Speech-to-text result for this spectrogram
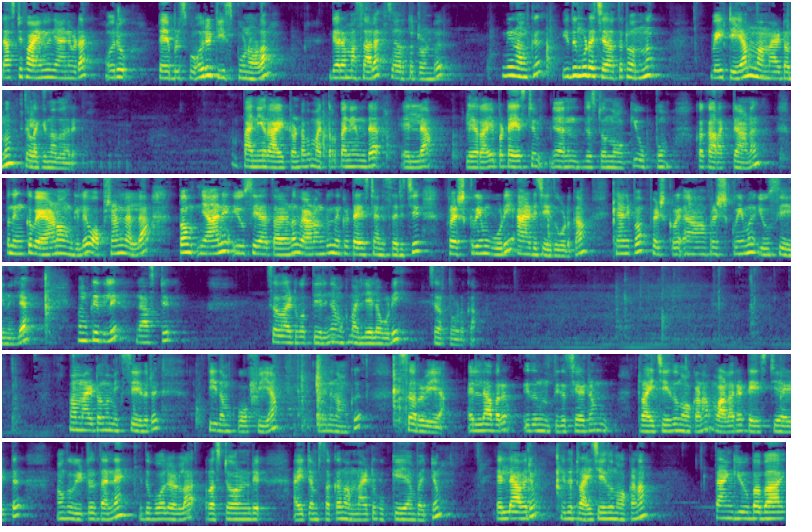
ലാസ്റ്റ് ഫൈനൽ ഞാനിവിടെ ഒരു ടേബിൾ സ്പൂൺ ഒരു ടീസ്പൂണോളം ഗരം മസാല ചേർത്തിട്ടുണ്ട്. ഇനി നമുക്ക് ഇതും കൂടെ ചേർത്തിട്ട് ഒന്ന് വെയിറ്റ് ചെയ്യാം. നന്നായിട്ടൊന്ന് തിളയ്ക്കുന്നത് വരെ. പനീർ ആയിട്ടുണ്ട് അപ്പോൾ മട്ടർ പനീറിന്റെ എല്ലാം ക്ലിയറായി ഇപ്പോൾ ടേസ്റ്റും ഞാൻ ജസ്റ്റ് ഒന്ന് നോക്കി. ഉപ്പും ഒക്കെ കറക്റ്റാണ് അപ്പോൾ നിങ്ങൾക്ക് വേണമെങ്കിൽ ഓപ്ഷനിലല്ല ഇപ്പം ഞാൻ യൂസ് ചെയ്യാത്തതാണ്. വേണമെങ്കിൽ നിങ്ങൾക്ക് ടേസ്റ്റ് അനുസരിച്ച് ഫ്രഷ് ക്രീം കൂടി ആഡ് ചെയ്ത് കൊടുക്കാം. ഞാനിപ്പം fresh cream fresh cream use ചെയ്യുന്നില്ല. നമുക്കിതിൽ ലാസ്റ്റ് ചെറുതായിട്ട് കൊത്തിയരിഞ്ഞ് നമുക്ക് മല്ലിയില കൂടി ചേർത്ത് കൊടുക്കാം. നന്നായിട്ടൊന്ന് മിക്സ് ചെയ്തിട്ട് തീ നമുക്ക് ഓഫ് ചെയ്യാം. ഇതിന് നമുക്ക് സെർവ് ചെയ്യാം. എല്ലാവരും ഇത് തീർച്ചയായിട്ടും ട്രൈ ചെയ്ത് നോക്കണം. വളരെ ടേസ്റ്റി ആയിട്ട് നമുക്ക് വീട്ടിൽ തന്നെ ഇതുപോലെയുള്ള റെസ്റ്റോറന്റ് ഐറ്റംസൊക്കെ നന്നായിട്ട് കുക്ക് ചെയ്യാൻ പറ്റും. എല്ലാവരും ഇത് ട്രൈ ചെയ്ത് നോക്കണം. Thank you by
